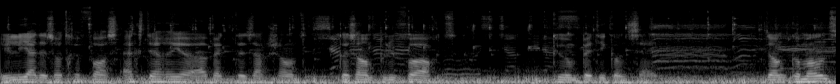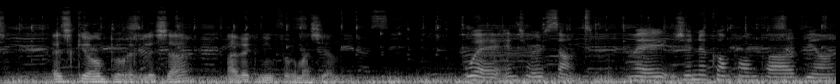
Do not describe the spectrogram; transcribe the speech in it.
Il y a des autres forces extérieures avec des argents qui sont plus fortes qu'un petit conseil. Donc, comment est-ce qu'on peut régler ça avec l'information? Ouais, intéressant. Mais je ne comprends pas bien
